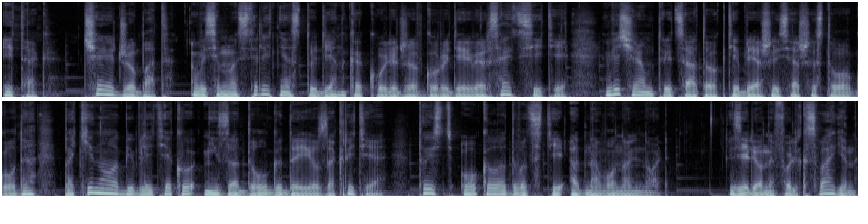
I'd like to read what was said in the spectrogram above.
Итак, Чери Джо Бейтс, 18-летняя студентка колледжа в городе Риверсайд-Сити, вечером 30 октября 1966 года покинула библиотеку незадолго до ее закрытия – то есть около 21.00. Зеленый Volkswagen,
